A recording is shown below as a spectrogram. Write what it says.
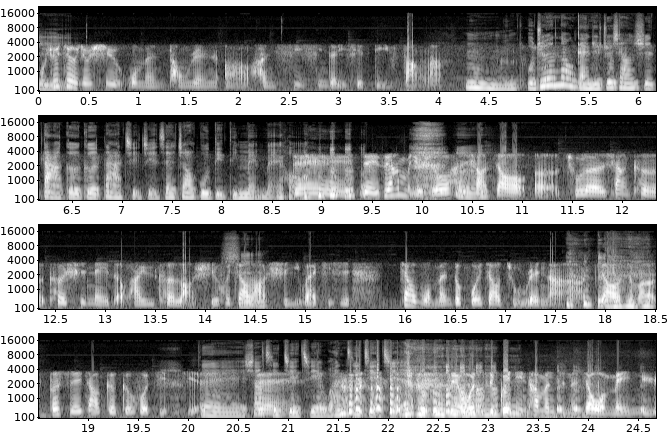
我觉得这个就是我们同仁啊、呃、很细心的一些地方啦。嗯，我觉得那种感觉就像是大哥哥大姐姐在照顾弟弟妹妹哈。对对，所以他们有时候很少叫、嗯、呃，除了上课课室内的华语课老师会叫老师以外，其实。叫我们都不会叫主任啊，叫什么都直接叫哥哥或姐姐。对，上次姐姐、丸子姐姐。对，我只规定他们只能叫我美女。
